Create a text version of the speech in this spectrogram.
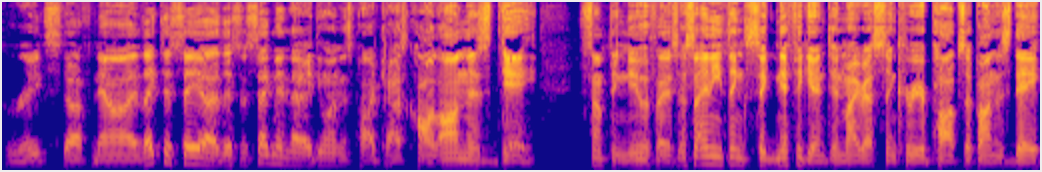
Great stuff. Now I'd like to say uh, there's a segment that I do on this podcast called "On This Day." Something new. If, I, if anything significant in my wrestling career pops up on this day,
